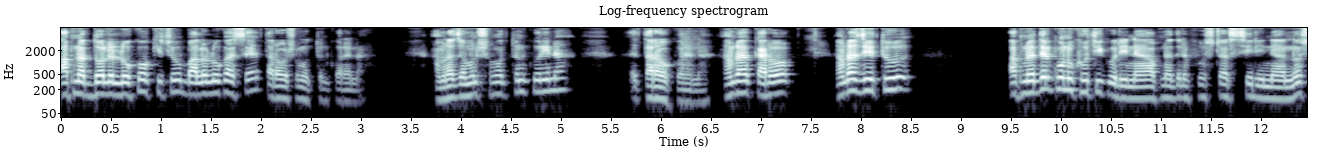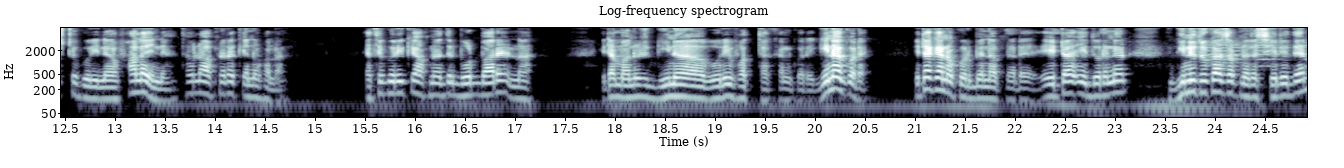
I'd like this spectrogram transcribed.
আপনার দলের লোকও কিছু ভালো লোক আছে, তারাও সমর্থন করে না। আমরা যেমন সমর্থন করি না, তারাও করে না। আমরা কারও, আমরা যেহেতু আপনাদের কোনো ক্ষতি করি না আপনাদের পোস্টার ছিঁড়ি না নষ্ট করি না ফালাই না তাহলে আপনারা কেন ফালান? এতে করে কি আপনাদের ভোট বাড়ে? না। এটা মানুষ ঘৃণা ভরে প্রত্যাখ্যান করে ঘৃণা করে। এটা কেন করবেন আপনারা? এটা এই ধরনের ঘৃণিত কাজ আপনারা ছেড়ে দেন।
